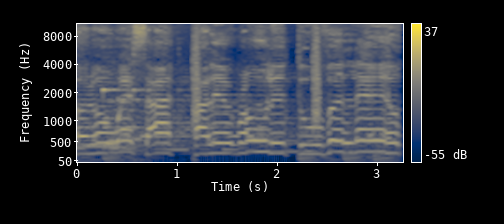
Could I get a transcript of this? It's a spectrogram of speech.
of the west side, pilot rolling through Vallejo.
